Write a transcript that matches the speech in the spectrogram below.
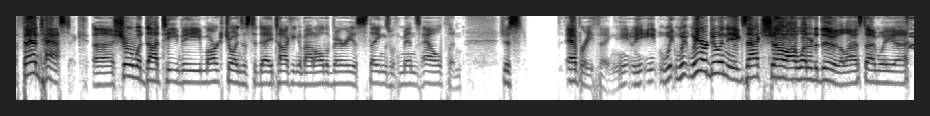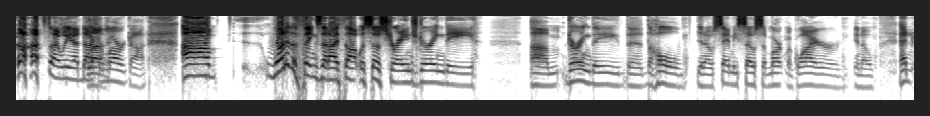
fantastic. Uh, Sherwood.tv. Mark joins us today talking about all the various things with men's health and just everything. He, he, we, we, we are doing the exact show I wanted to do the last time we uh, last time we had Love Dr. it. Mark on. Um, one of the things that I thought was so strange during the um, during the, the the whole you know Sammy Sosa, Mark McGwire, you know, and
